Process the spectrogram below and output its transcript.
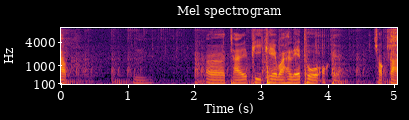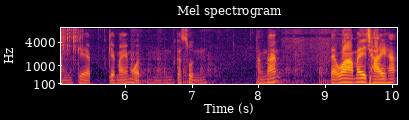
ครับเออใช้ PK Wireless 2โอเคช็อกกันเก็บเก็บไม้หมดกระสุนทั้งนั้น แต่ว่าไม่ได้ใช้ฮะ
